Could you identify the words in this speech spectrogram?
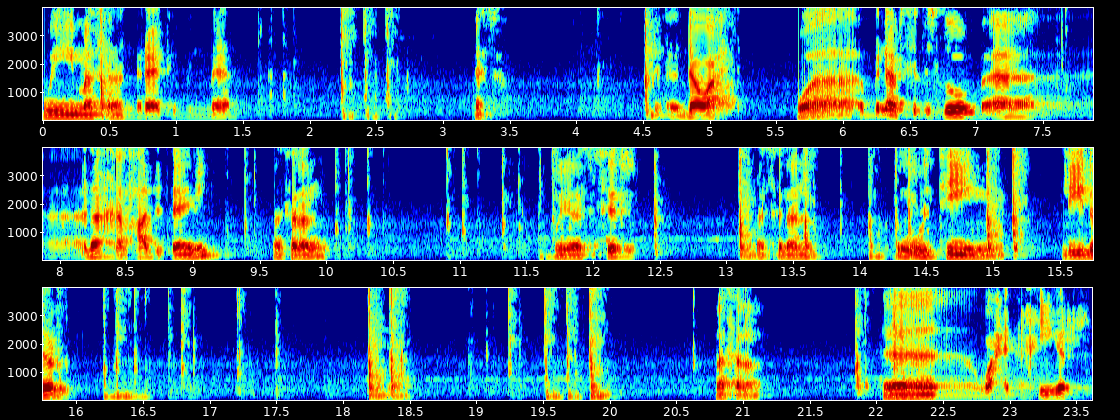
ومثلا راتب ما. مثلا ده واحد. وبنفس الأسلوب آه، أدخل حد تاني مثلا ويسر مثلا نقول تيم ليدر مثلا آه، واحد أخير.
